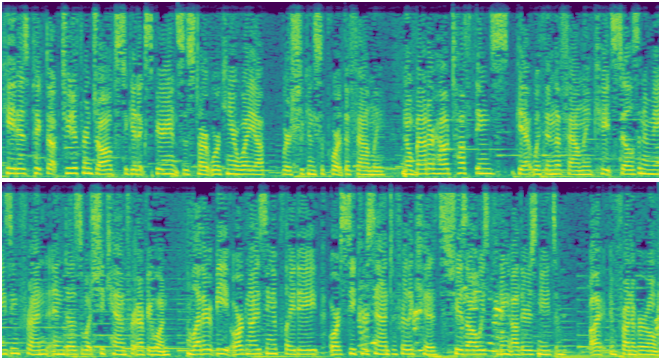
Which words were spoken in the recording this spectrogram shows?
Kate has picked up two different jobs to get experience and start working her way up where she can support the family. No matter how tough things get within the family, Kate still is an amazing friend and does what she can for everyone. Whether it be organizing a play date or Secret Santa for the kids, she is always putting others' needs in, uh, in front of her own.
